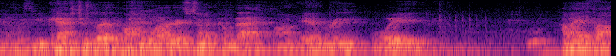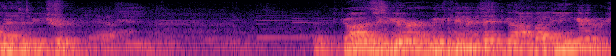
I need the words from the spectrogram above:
And when you cast your bread upon the water, it's going to come back on every wave. How many have found that to be true? That God is a giver, and we can imitate God by being givers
